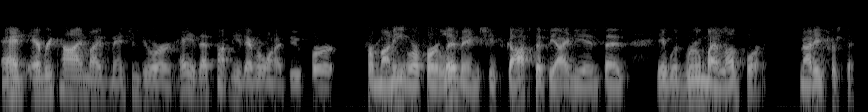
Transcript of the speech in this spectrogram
And every time I've mentioned to her, hey, that's something you'd ever want to do for for money or for a living, she scoffs at the idea and says it would ruin my love for it. Not interested.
